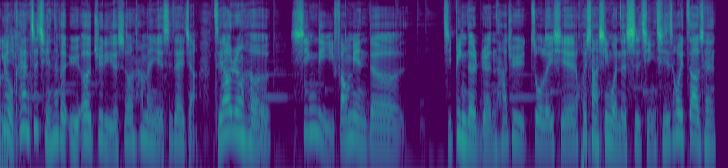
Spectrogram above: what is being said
力。因为我看之前那个《与恶距离》的时候，他们也是在讲，只要任何心理方面的疾病的人，他去做了一些会上新闻的事情，其实会造成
